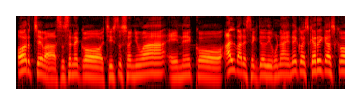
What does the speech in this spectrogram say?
Hortxe ba, zuzeneko txistu soinua, eneko Alvarezek dio diguna, eneko eskerrik asko!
